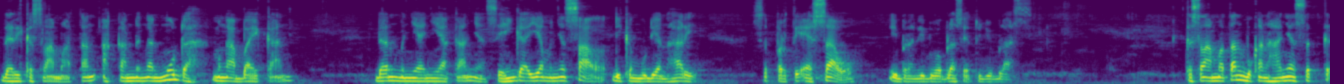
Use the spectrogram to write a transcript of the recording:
dari keselamatan akan dengan mudah mengabaikan dan menyia-nyiakannya sehingga ia menyesal di kemudian hari seperti Esau Ibrani 12 ayat 17. Keselamatan bukan hanya seke,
